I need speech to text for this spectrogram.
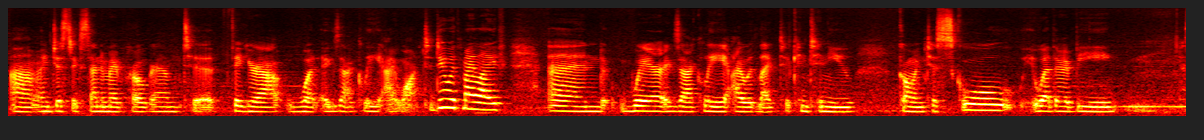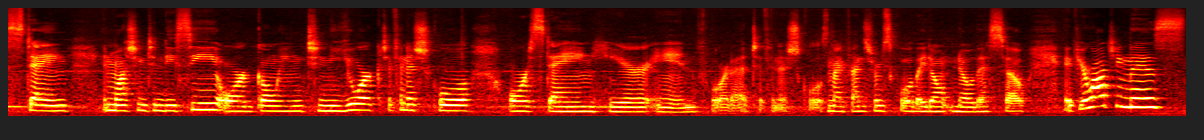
Um, I just extended my program to figure out what exactly I want to do with my life and where exactly I would like to continue going to school, whether it be staying in Washington DC or going to New York to finish school or staying here in Florida to finish school. My friends from school, they don't know this, so if you're watching this,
